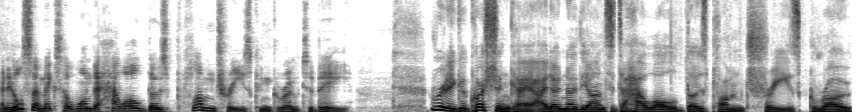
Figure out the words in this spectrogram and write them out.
And it hmm. also makes her wonder how old those plum trees can grow to be. Really good question, Kay. I don't know the answer to how old those plum trees grow,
